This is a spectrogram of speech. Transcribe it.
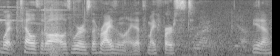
what tells it all is where is the horizon line. That's my first, Right, yeah. you know.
